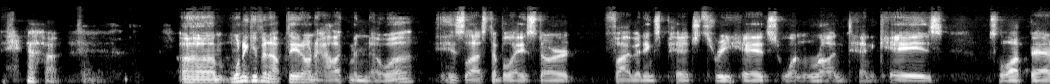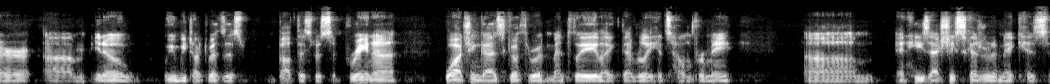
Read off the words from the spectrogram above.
Yeah. Um, want to give an update on Alek Manoah. His last double A start, five innings pitched, three hits, one run, 10 Ks. It's a lot better. Um, you know, we, we talked about this about this with Sabrina. Watching guys go through it mentally, like that really hits home for me. Um, and he's actually scheduled to make his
